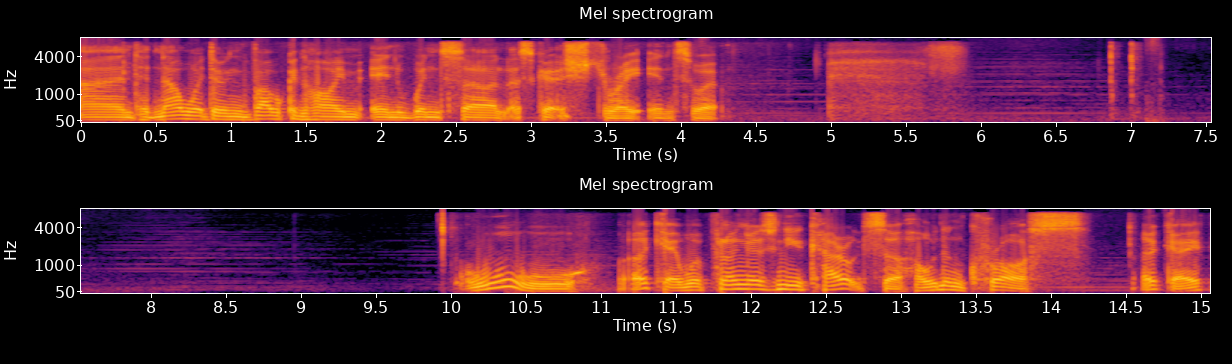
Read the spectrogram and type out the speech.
and now we're doing Valkenheim in Winter. Let's get straight into it. Ooh, okay, we're playing as a new character, Holden Cross. Okay.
